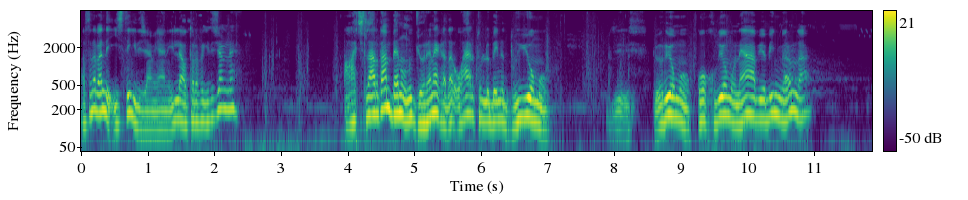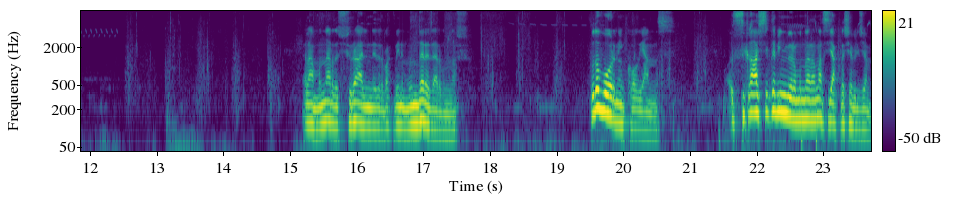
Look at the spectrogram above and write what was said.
aslında ben de iste gideceğim yani. İlla o tarafa gideceğim de. Ağaçlardan ben onu görene kadar o her türlü beni duyuyor mu? Görüyor mu? Kokluyor mu? Ne yapıyor bilmiyorum da. Lan bunlar da sürü halindedir. Bak beni mındar eder bunlar. Bu da warning call yalnız. Sık ağaçlıkta bilmiyorum bunlara nasıl yaklaşabileceğim.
